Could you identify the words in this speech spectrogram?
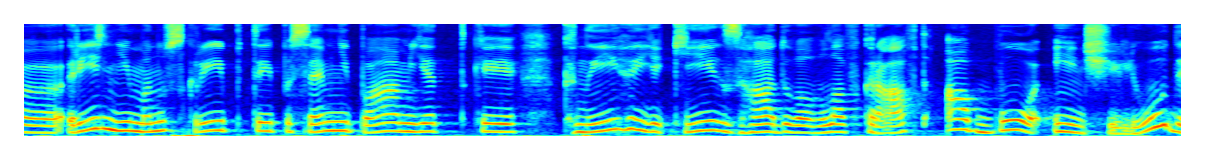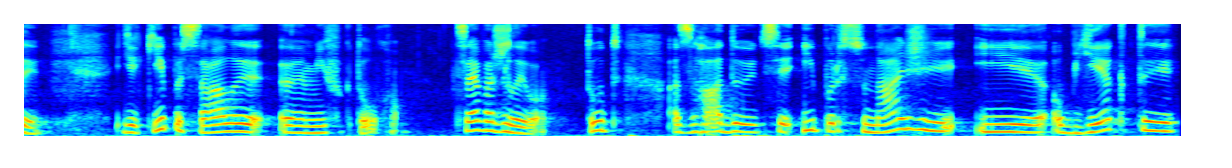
е, різні манускрипти, писемні пам'ятки, книги, яких згадував Лавкрафт, або інші люди, які писали е, міфи Ктулху. Це важливо. Тут згадуються і персонажі, і об'єкти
